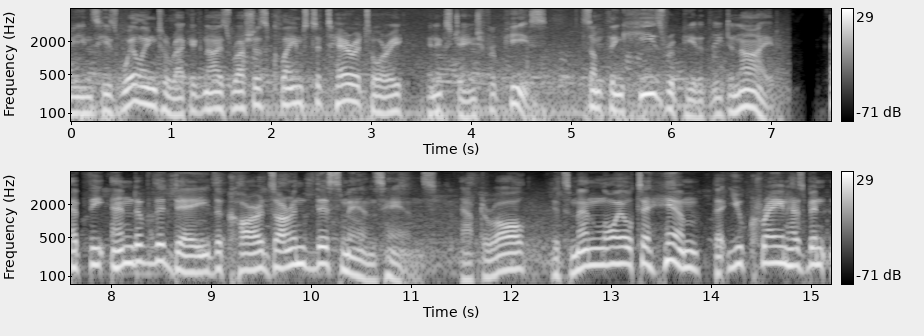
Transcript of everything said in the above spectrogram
means he's willing to recognize Russia's claims to territory in exchange for peace, something he's repeatedly denied. At the end of the day, the cards are in this man's hands. After all, it's men loyal to him that Ukraine has been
